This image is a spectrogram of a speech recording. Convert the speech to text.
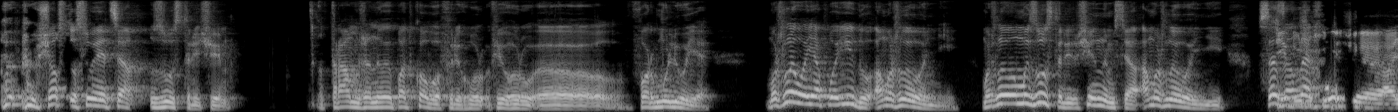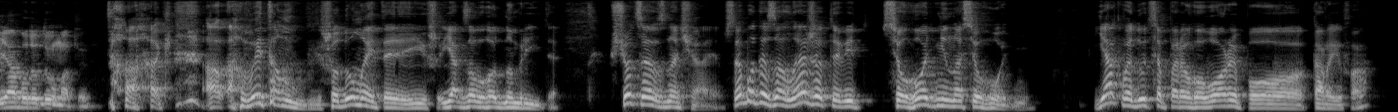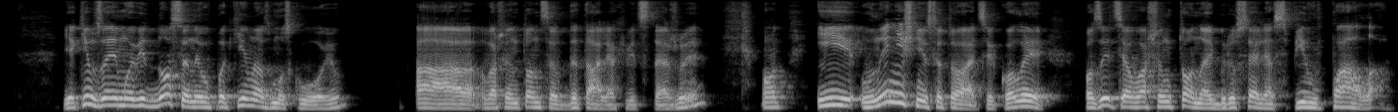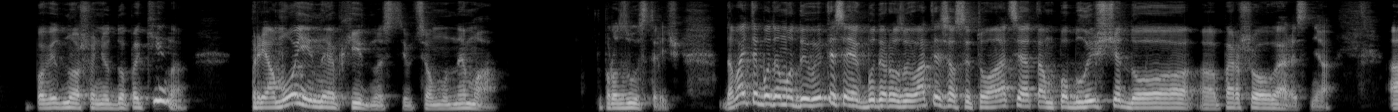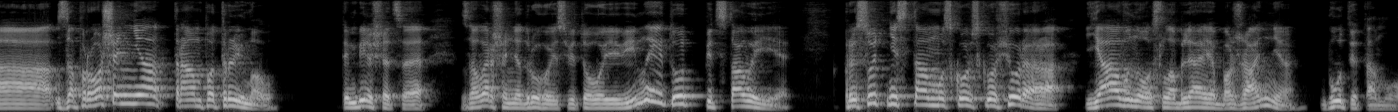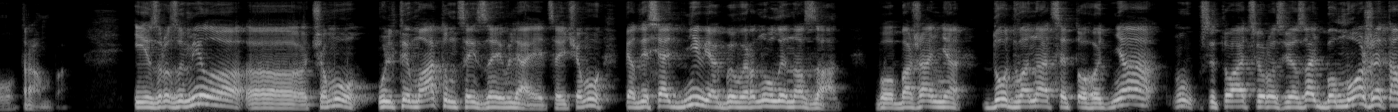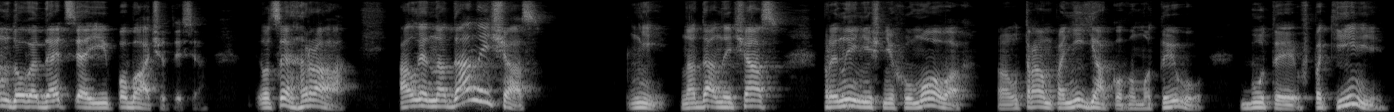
Що стосується зустрічі, Трамп вже не випадково фігуру, фігуру е, формулює: можливо, я поїду, а можливо, ні. Можливо, ми зустрічимося, а можливо, і ні. Все Всі дуже залежить хоче, а я буду думати. так. А, а ви там що думаєте і як завгодно мрійте. Що це означає? Все буде залежати від сьогодні на сьогодні. Як ведуться переговори по тарифах, які взаємовідносини в Пекіна з Москвою, а Вашингтон це в деталях відстежує. От. І в нинішній ситуації, коли позиція Вашингтона і Брюсселя співпала по відношенню до Пекіна, прямої необхідності в цьому нема. Про зустріч. Давайте будемо дивитися, як буде розвиватися ситуація там поближче до е, 1 вересня. А, запрошення Трамп отримав. Тим більше це завершення Другої світової війни, і тут підстави є. Присутність там московського фюрера явно ослабляє бажання бути там у Трампа. І зрозуміло, е, чому ультиматум цей заявляється, і чому 50 днів якби вернули назад. Бо бажання до 12-го дня ну, ситуацію розв'язати, бо може там доведеться і побачитися. Оце гра. Але на даний час ні. На даний час при нинішніх умовах у Трампа ніякого мотиву бути в Пекіні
